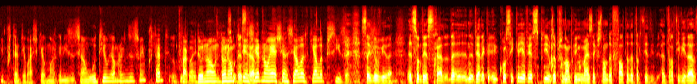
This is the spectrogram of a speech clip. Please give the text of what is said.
e, portanto, eu acho que é uma organização útil e é uma organização importante. O facto bem. de eu não, de eu não Assunto pertencer encerrado. não é a chancela de que ela precisa. Sem dúvida. Assunto encerrado. Da- Vera, consigo queria ver se podíamos aprofundar um bocadinho mais a questão da falta de atrati- atratividade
